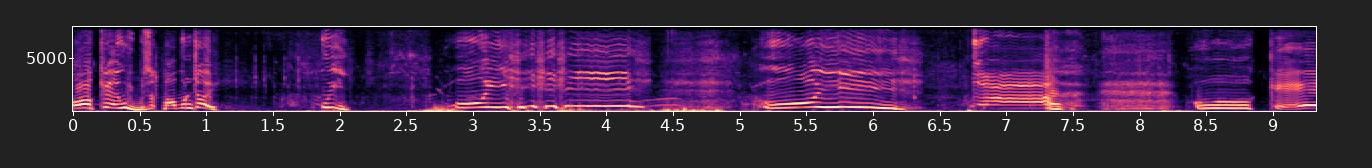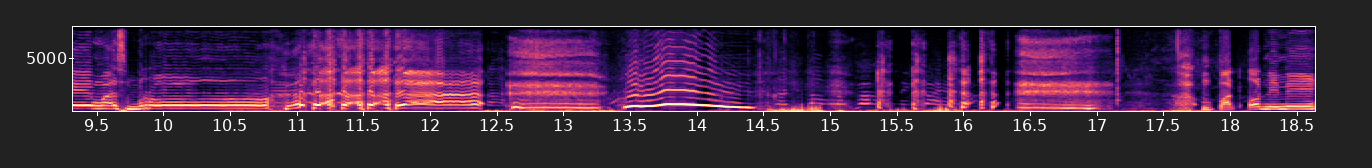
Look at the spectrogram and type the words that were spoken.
Oke, wih besar babon coy. Wih. Wih. Wih. Ah. Oke, Mas Bro. Empat on ini.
